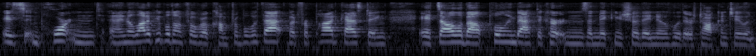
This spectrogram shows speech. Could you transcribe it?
it's important, and I know a lot of people don't feel real comfortable with that, but for podcasting, it's all about pulling back the curtains and making sure they know who they're talking to and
